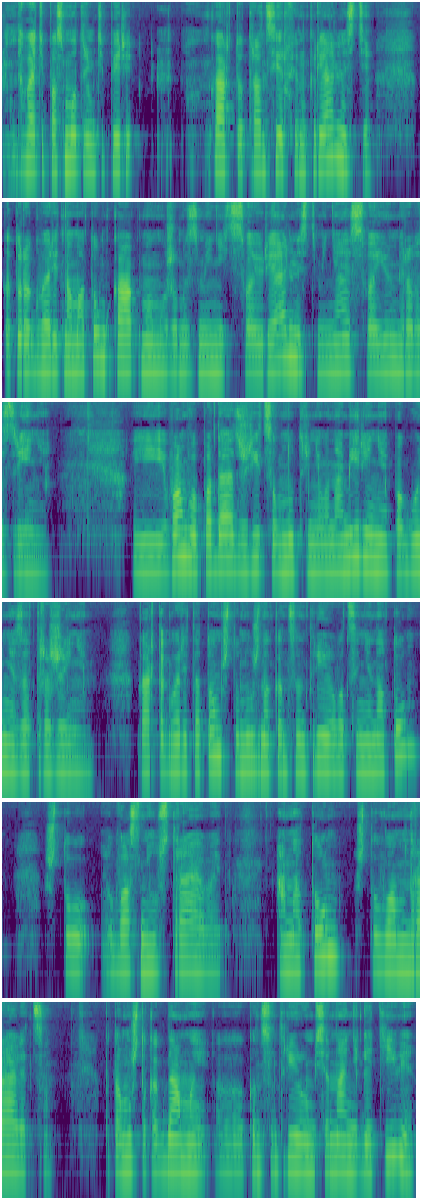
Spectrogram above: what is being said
Давайте посмотрим теперь карту «Трансерфинг реальности», которая говорит нам о том, как мы можем изменить свою реальность, меняя свое мировоззрение. И вам выпадает жрица внутреннего намерения, погоня за отражением. Карта говорит о том, что нужно концентрироваться не на том, что вас не устраивает, а на том, что вам нравится. Потому что когда мы э, концентрируемся на негативе,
